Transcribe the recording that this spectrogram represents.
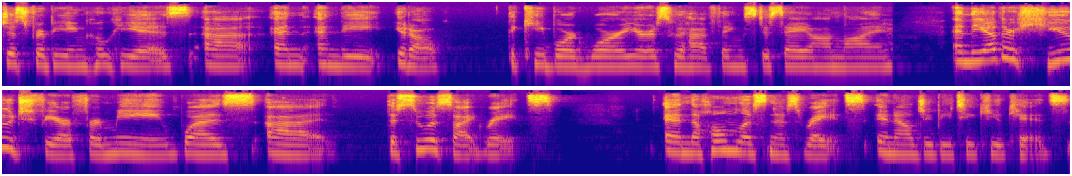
just for being who he is, uh, and and the you know the keyboard warriors who have things to say online. And the other huge fear for me was uh, the suicide rates and the homelessness rates in LGBTQ kids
